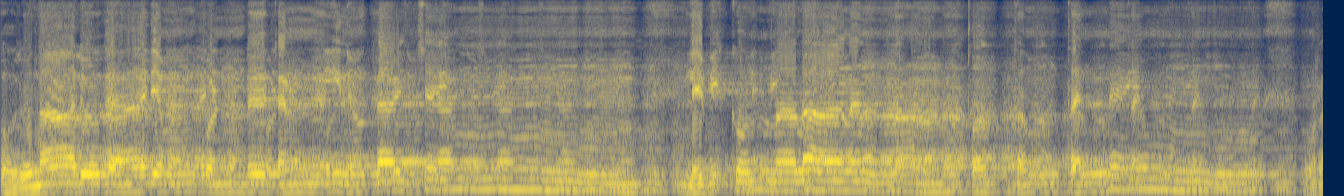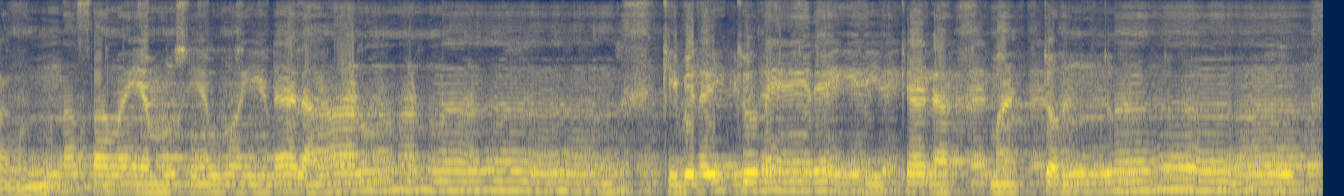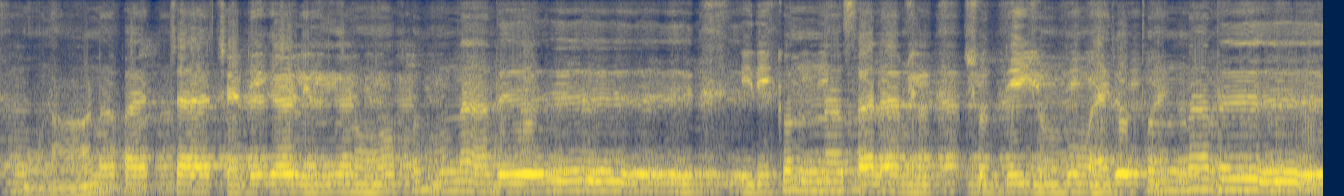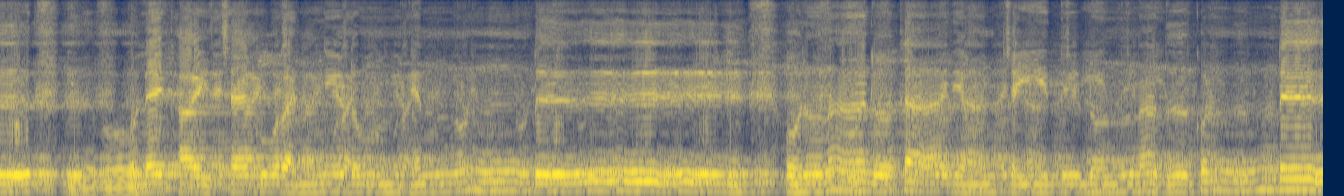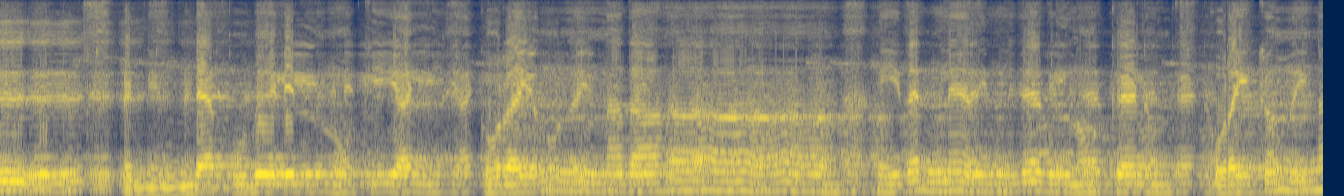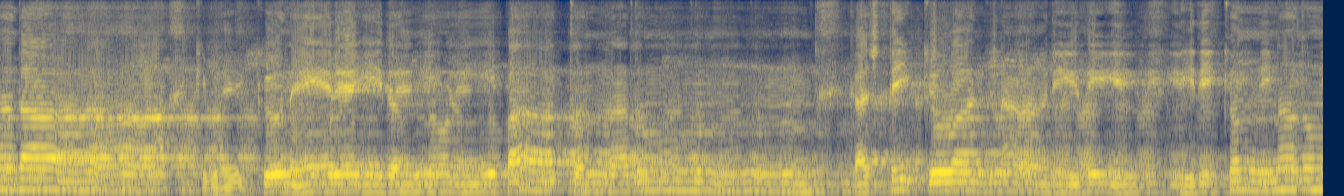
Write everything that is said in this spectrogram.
ഒരു നാലു കാര്യം കൊണ്ട് കണ്ണിനു കാഴ്ചയും ലഭിക്കുന്നതാണെന്നാണ് തത്വം തന്നെയും. ഉറങ്ങുന്ന സമയം സൂമയിടലാണെന്ന് കിബിലയ്ക്കു നേരെ ഇരിക്കല മറ്റൊന്ന്. പച്ച ചെടികളിൽ നോക്കുന്നത്. ഇരിക്കുന്ന സ്ഥലമിൽ ശുദ്ധിയും വരുത്തുന്നത്. ഇതുപോലെ കാഴ്ച കുറഞ്ഞിടും എന്നുണ്ട്. ഒരു നാലു കാര്യം ചെയ്തിടുന്നത് കൊണ്ട് പെണ്ണിന്റെ പുകലിൽ നോക്കിയാൽ കുറയുന്നതാ. നീ തന്നെ നിന്റതിൽ നോക്കലും കുറയ്ക്കുന്നതാ. കിവിലേക്കു നേരെ ഇരുന്നു നീ പാത്തുന്നതും കഷ്ടിക്കുവാൻ രീതിയിൽ ഇരിക്കുന്നതും.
